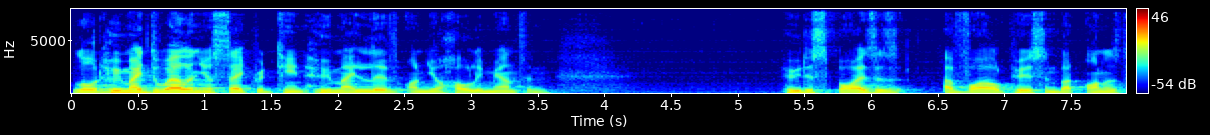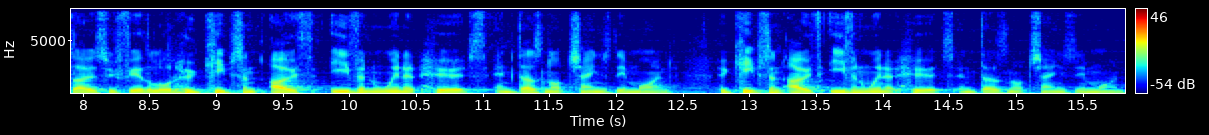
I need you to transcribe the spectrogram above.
Lord, who may dwell in your sacred tent? Who may live on your holy mountain? Who despises a vile person but honors those who fear the Lord? Who keeps an oath even when it hurts and does not change their mind? Who keeps an oath even when it hurts and does not change their mind?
